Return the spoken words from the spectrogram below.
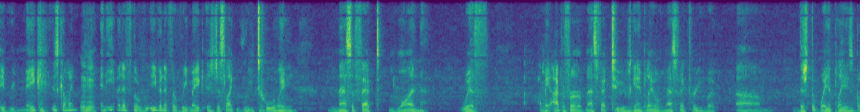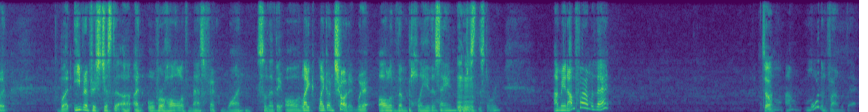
a remake is coming, Mm-hmm. and even if the even if the remake is just like retooling Mass Effect One with, I mean, I prefer Mass Effect 2's gameplay over Mass Effect Three, but um, just the way it plays. But but even if it's just a, a- an overhaul of Mass Effect One, so that they all like like Uncharted, where all of them play the same, Mhm. just the story. I mean, I'm fine with that. So, I'm, I'm more than fine with that.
